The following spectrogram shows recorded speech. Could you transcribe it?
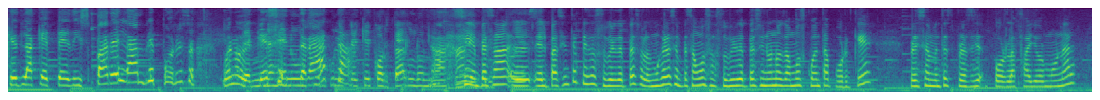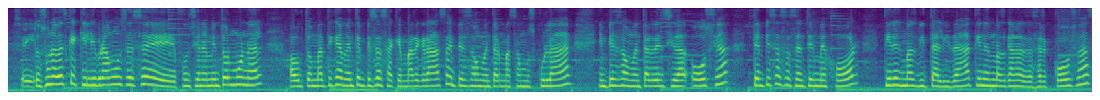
que es la que te dispara el hambre, por eso, bueno, ¿de qué se trata? que hay que cortarlo, ¿no? Sí, empieza, el, paciente empieza a subir de peso, las mujeres empezamos a subir de peso y no nos damos cuenta por qué, precisamente es por la falla hormonal. Entonces, una vez que equilibramos ese funcionamiento hormonal, automáticamente empiezas a quemar grasa, empiezas a aumentar masa muscular, empiezas a aumentar densidad ósea, te empiezas a sentir mejor, tienes más vitalidad, tienes más ganas de hacer cosas,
